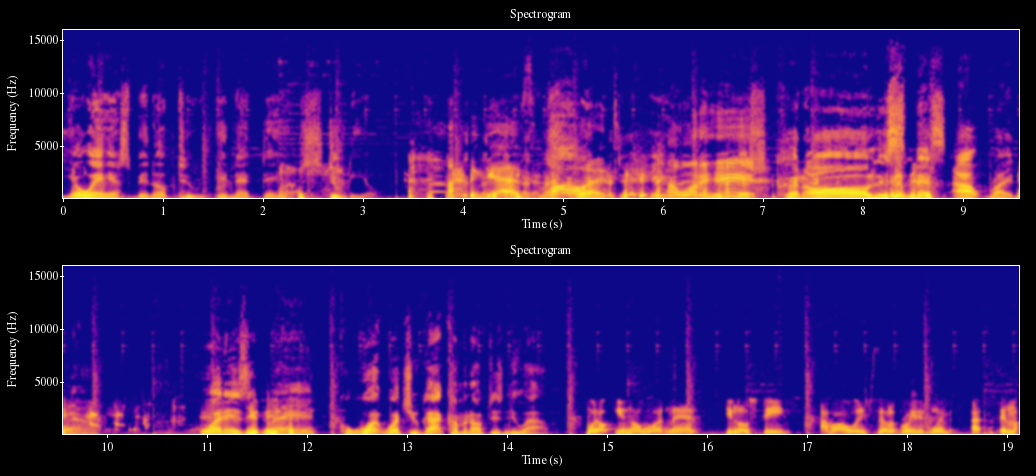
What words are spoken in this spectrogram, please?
your ass been up to in that damn studio. yes, Lord. I want to hear it. Cut all this mess out right now. What is it, man? What what you got coming off this new album? Well, you know what, man? You know, Steve, I've always celebrated women I, in my,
